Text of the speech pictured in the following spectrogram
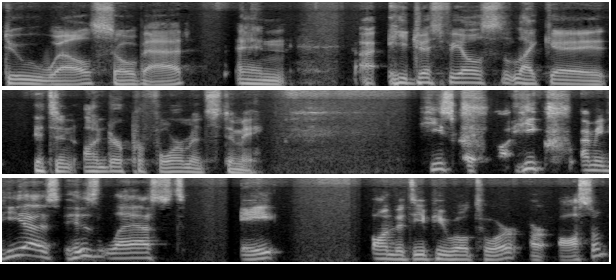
do well so bad, and uh, he just feels like a it's an underperformance to me. he's he i mean he has his last eight on the dp world tour are awesome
